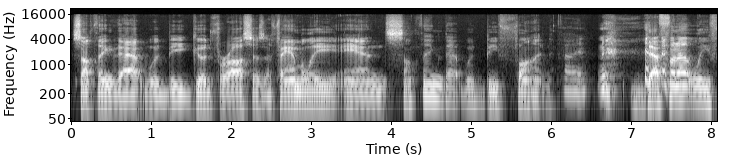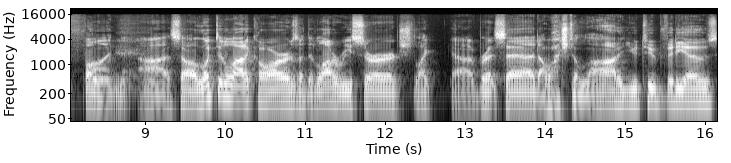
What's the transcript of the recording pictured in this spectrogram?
something that would be good for us as a family, and something that would be fun Fun. definitely fun. Uh, so I looked at a lot of cars. I did a lot of research, like uh, Britt said, I watched a lot of YouTube videos.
